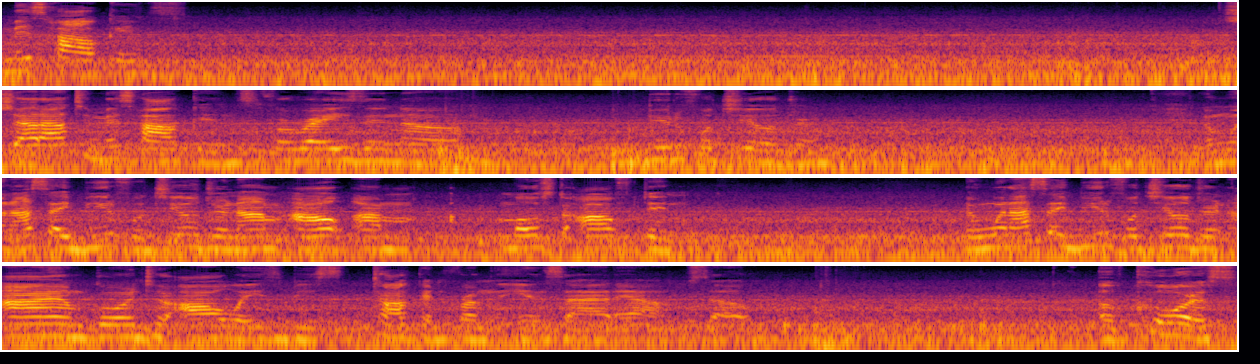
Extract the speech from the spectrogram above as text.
Miss Hawkins. Shout out to Miss Hawkins for raising um, beautiful children. And when I say beautiful children, I'm out, I'm most often And when I say beautiful children, I am going to always be talking from the inside out. So, of course,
